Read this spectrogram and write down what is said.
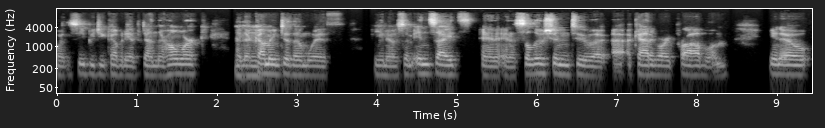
or the CPG company have done their homework and mm-hmm. they're coming to them with you know some insights and, and a solution to a, a category problem. You know,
